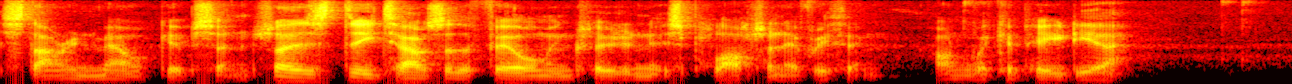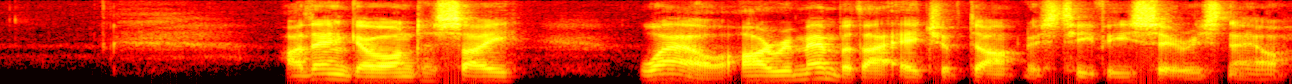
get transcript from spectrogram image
starring Mel Gibson. So there's details of the film, including its plot and everything, on Wikipedia. I then go on to say, wow, I remember that Edge of Darkness TV series now.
